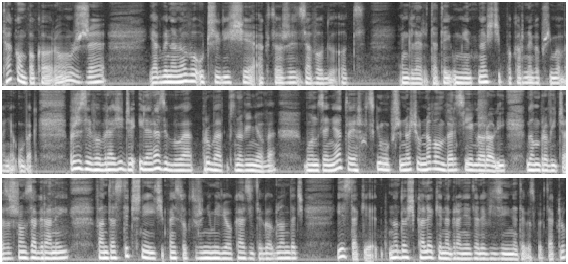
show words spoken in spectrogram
taką pokorą, że jakby na nowo uczyli się aktorzy zawodu od Englerta, tej umiejętności pokornego przyjmowania uwag. Proszę sobie wyobrazić, że ile razy była próba wznowieniowa błądzenia, to Jarocki mu przynosił nową wersję jego roli Gombrowicza, zresztą zagranej fantastycznie i ci Państwo, którzy nie mieli okazji tego oglądać, jest takie no dość kalekie nagranie telewizyjne tego spektaklu,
